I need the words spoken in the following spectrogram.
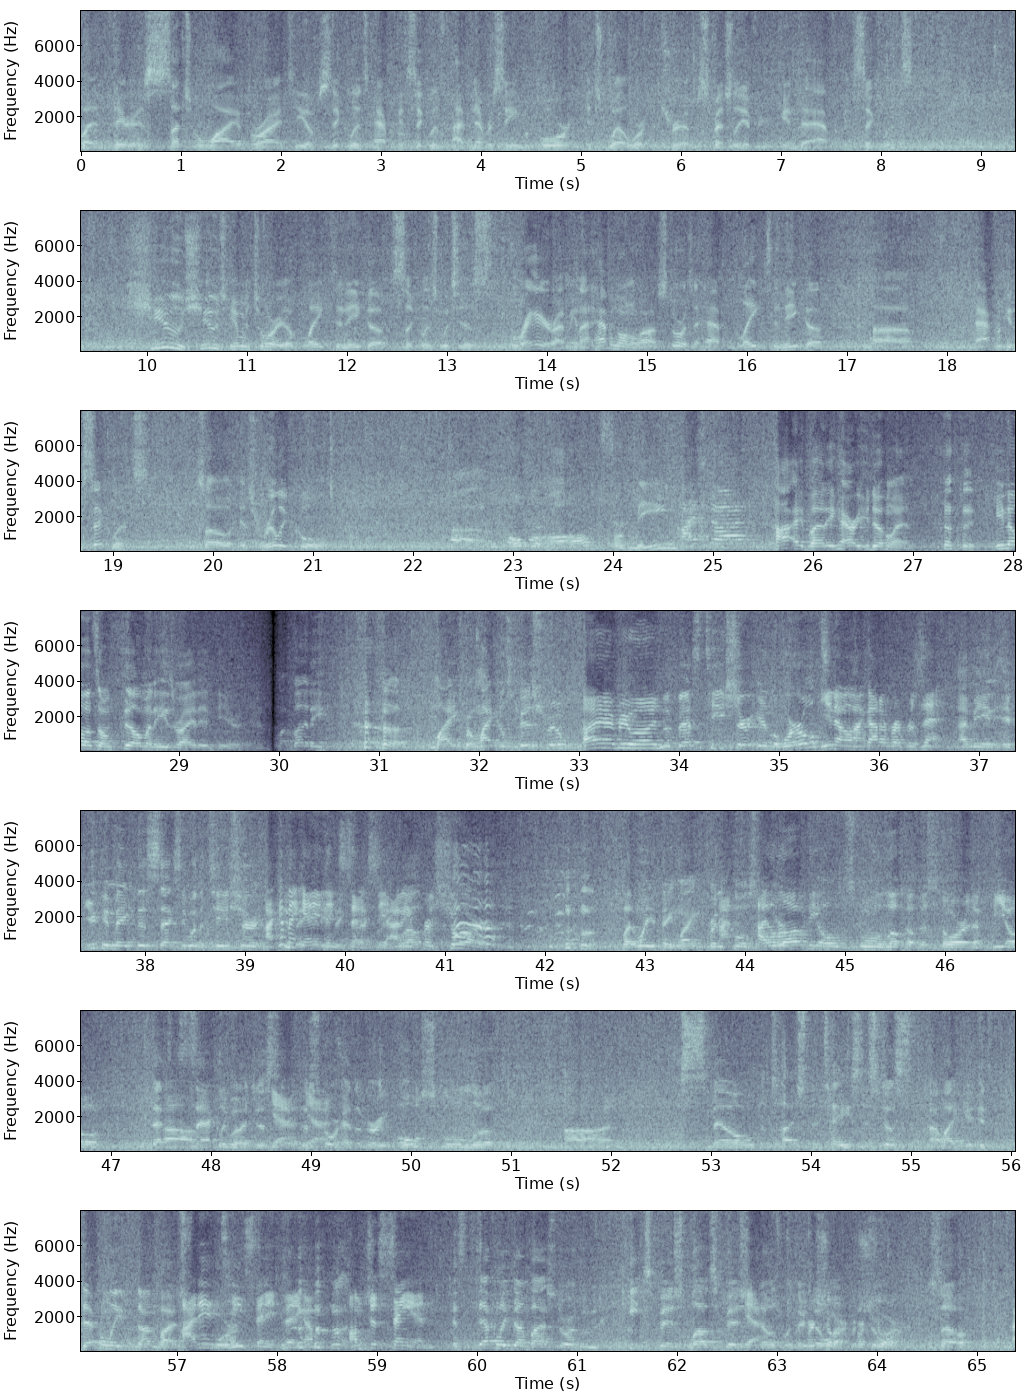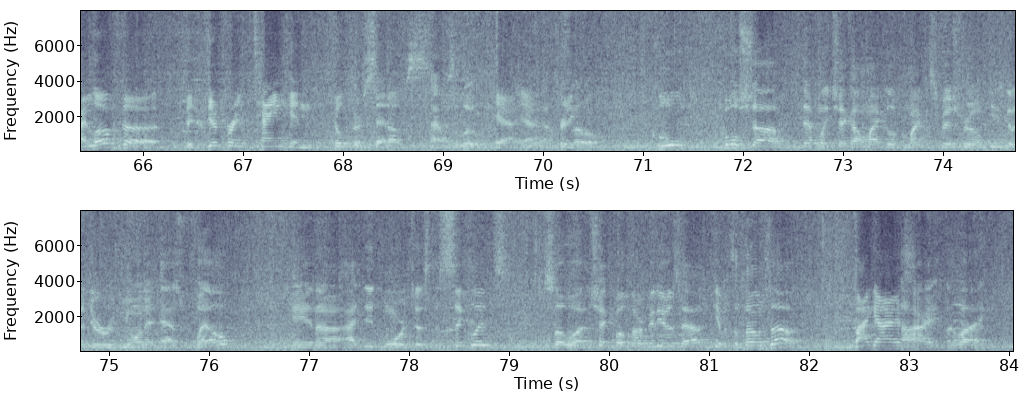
but there is such a wide variety of cichlids, African cichlids I've never seen before. It's well worth the trip, especially if you're into African cichlids huge, huge inventory of Lake Tanika cichlids, which is rare. I mean, I haven't gone to a lot of stores that have Lake Tanika uh, African cichlids. So it's really cool. Uh, overall, for me, Hi, Scott. hi buddy, how are you doing? he knows I'm filming, he's right in here. Buddy, Mike from Michael's Fish Room, Hi everyone. the best t-shirt in the world. You know, I gotta represent. I mean, if you can make this sexy with a t-shirt, I can make anything sexy. I mean, for sure. But what do you think, Mike? Pretty cool store? I, I love the old school look of the store, the feel. That's um, exactly what I just yeah, said. The yeah. store has a very old school look. Uh, the smell, the touch, the taste. It's just, I like it. It's definitely done by a store. I didn't taste anything. I'm, I'm just saying. It's definitely done by a store who keeps fish, loves fish, Yeah, and knows what they're for doing. sure, for sure. So, I love the the different tank and filter setups. absolutely. Yeah, yeah, pretty so, Cool, cool shop. Definitely check out Michael from Michael's Fish Room. He's going to do a review on it as well. And uh, I did more just the cichlids. So uh, check both our videos out and give us a thumbs up. Bye guys. All right, bye bye.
